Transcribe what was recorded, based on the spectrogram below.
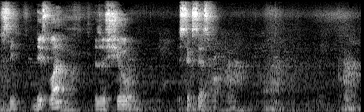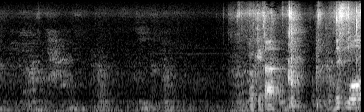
See, this one is a show is successful. Okay. Uh, this wall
